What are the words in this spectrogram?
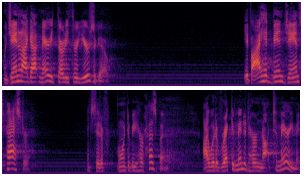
When Jan and I got married 33 years ago, if I had been Jan's pastor instead of going to be her husband, I would have recommended her not to marry me.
